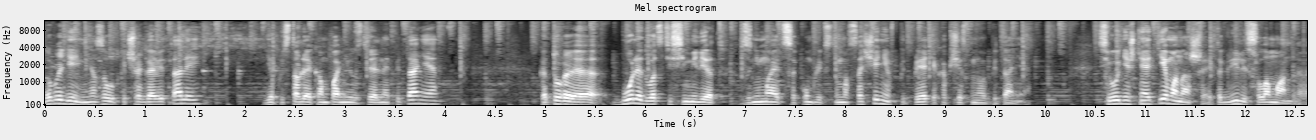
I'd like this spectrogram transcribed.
Добрый день, меня зовут Кочерга Виталий. Я представляю компанию «Индустриальное питание», которая более 27 лет занимается комплексным оснащением в предприятиях общественного питания. Сегодняшняя тема наша – это грили «Саламандра».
